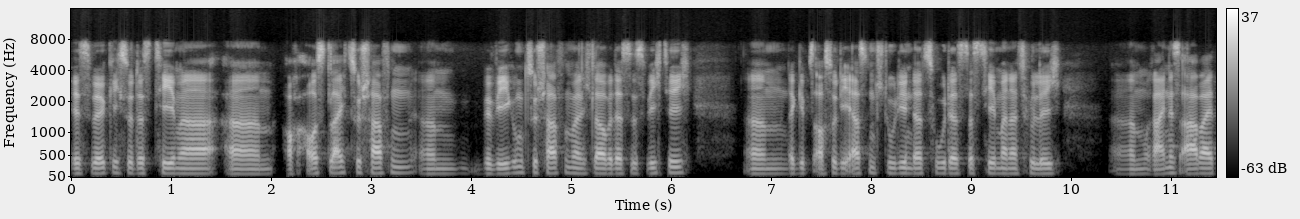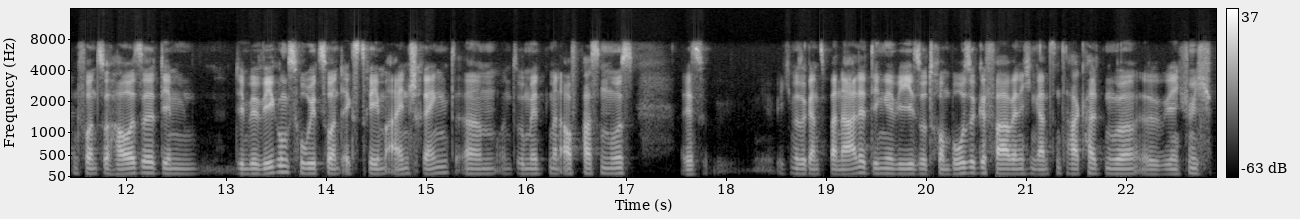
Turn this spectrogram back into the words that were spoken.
ist wirklich so das Thema, ähm, auch Ausgleich zu schaffen, ähm, Bewegung zu schaffen, weil ich glaube, das ist wichtig. Ähm, da gibt es auch so die ersten Studien dazu, dass das Thema natürlich ähm, reines Arbeiten von zu Hause dem, den Bewegungshorizont extrem einschränkt ähm, und somit man aufpassen muss. Jetzt ich mir so ganz banale Dinge wie so Thrombosegefahr, wenn ich den ganzen Tag halt nur, also wenn ich mich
